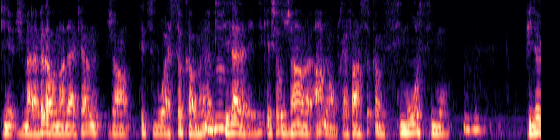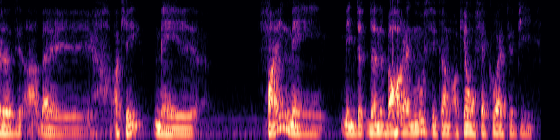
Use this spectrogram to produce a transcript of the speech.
puis je me rappelle avoir demandé à Cam, genre, tu tu vois ça comment? Puis, Mhm. tu sais, là, elle avait dit quelque chose du genre, ah, mais on pourrait faire ça comme six mois, six mois. Mhm. Puis là, j'ai dit, ah, ben, OK, mais, fine, mais, mais de, de notre bord à nous, c'est comme, OK, on fait quoi, tu sais? Puis, je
